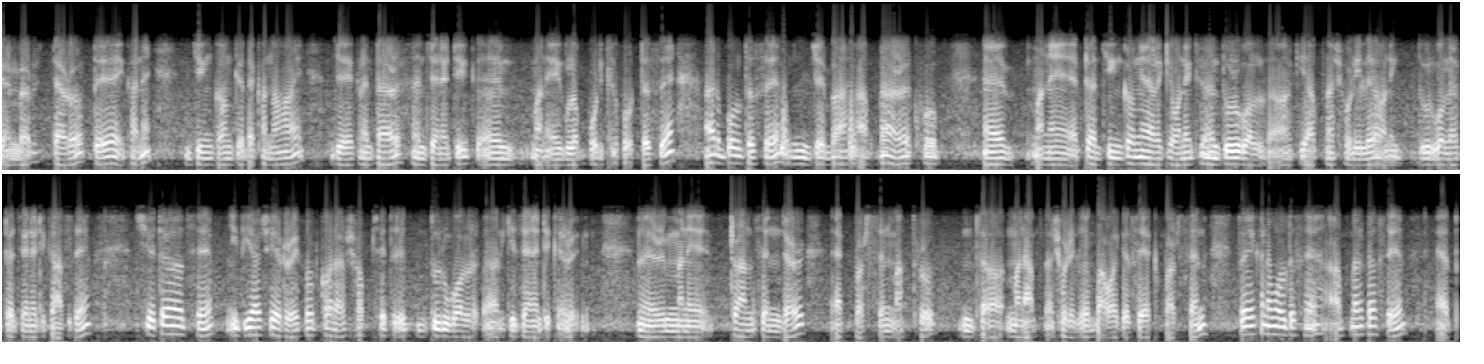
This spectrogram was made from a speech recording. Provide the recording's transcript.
চেম্বার তেরোতে এখানে জিঙ্কংকে দেখানো হয় যে এখানে তার জেনেটিক মানে এগুলো পরীক্ষা করতেছে আর বলতেছে যে বা আপনার খুব মানে একটা জিঙ্কং আর কি অনেক দুর্বল, আর কি আপনার শরীরে অনেক দুর্বল একটা জেনেটিক আছে। সেটা হচ্ছে ইতিহাসে রেকর্ড করা সবচেয়ে দুর্বল আর কি জেনেটিক মানে ট্রান্সজেন্ডার এক পার্সেন্ট মাত্র, যা মানে আপনার শরীরে পাওয়া গেছে এক পার্সেন্ট তো এখানে বলতেছে, আপনার কাছে এত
